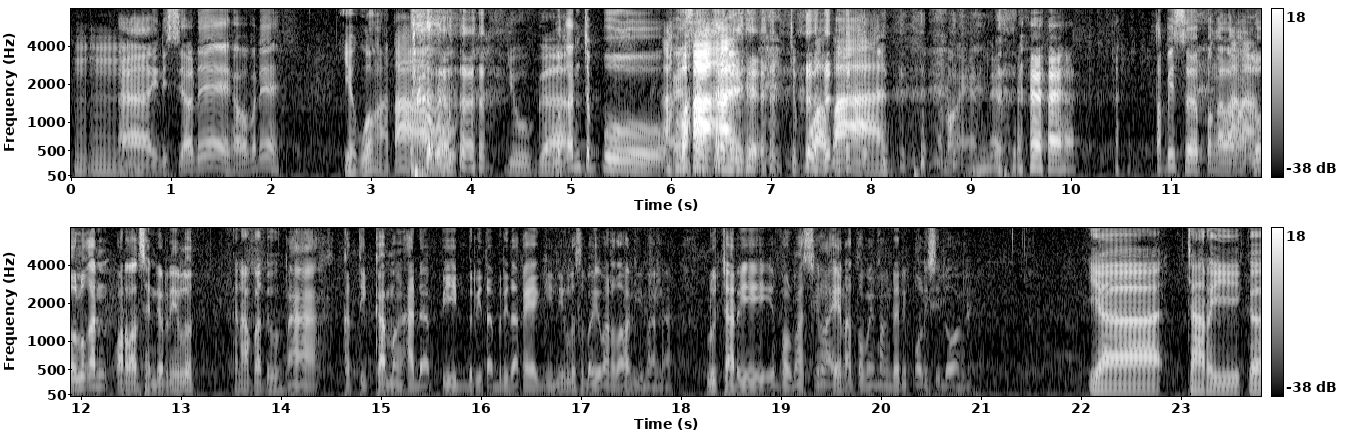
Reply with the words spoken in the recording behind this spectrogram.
Mm-mm. Ah, ah, inisial deh, nggak apa-apa deh. Ya gua nggak tahu juga. Lu kan cepu. apaan? Cepu apaan? Emang. Tapi sepengalaman Ah. lu, lu kan wartawan senior nih lu. Kenapa tuh? Nah, ketika menghadapi berita-berita kayak gini, lu sebagai wartawan gimana? Lu cari informasi lain atau memang dari polisi doang? Ya cari ke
